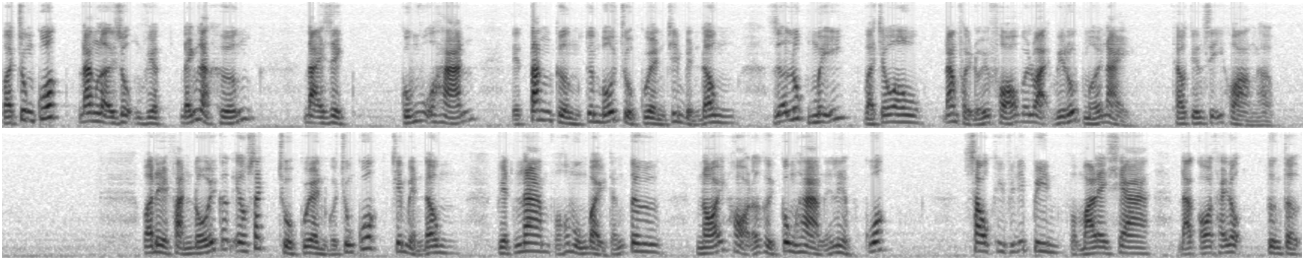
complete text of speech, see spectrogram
Và Trung Quốc đang lợi dụng việc đánh lạc hướng đại dịch cúm Vũ Hán để tăng cường tuyên bố chủ quyền trên Biển Đông giữa lúc Mỹ và châu Âu đang phải đối phó với loại virus mới này, theo tiến sĩ Hoàng Hợp. Và để phản đối các yêu sách chủ quyền của Trung Quốc trên Biển Đông, Việt Nam vào hôm 7 tháng 4 nói họ đã gửi công hàm đến Liên Hợp Quốc sau khi Philippines và Malaysia đã có thái độ tương tự.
